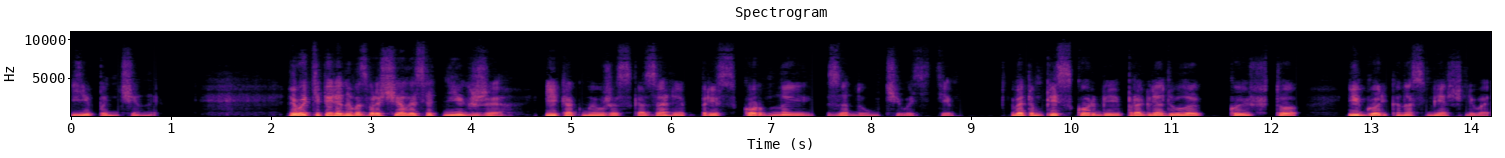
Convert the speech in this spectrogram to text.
Япончины. И вот теперь она возвращалась от них же, и, как мы уже сказали, прискорбной задумчивости. В этом прискорбии проглядывало кое-что и горько насмешливое.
